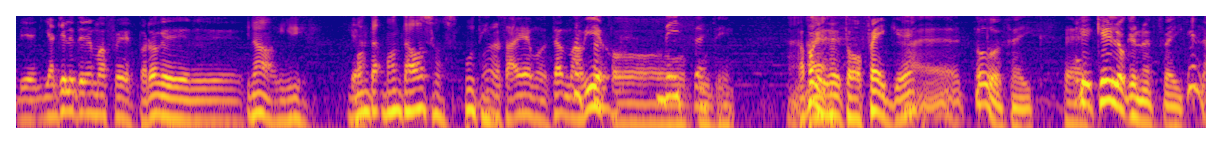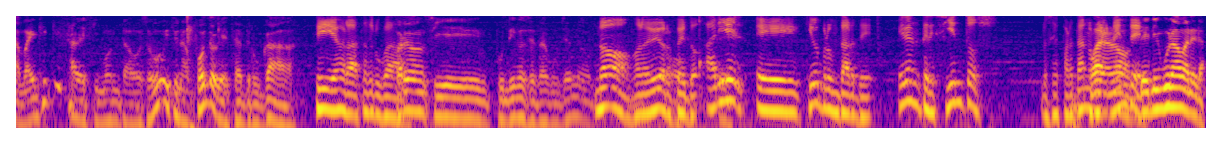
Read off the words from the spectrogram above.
Bien, ¿y a quién le tenés más fe? Perdón que... eh, no, monta, monta osos, Putin. no sabemos, está más viejo Dice. Putin. Capaz que es todo fake, ¿eh? Eh, todo es fake. Sí. ¿Qué, qué es lo que no es fake? ¿Qué anda? ¿Qué, qué sabes si monta vos? Vos viste una foto que está trucada. Sí, es verdad, está trucada. Perdón si Putin no se está escuchando. No, con el debido respeto. Oh, sí. Ariel, eh, quiero preguntarte, ¿eran 300 los espartanos Bueno, no, realmente? de ninguna manera.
